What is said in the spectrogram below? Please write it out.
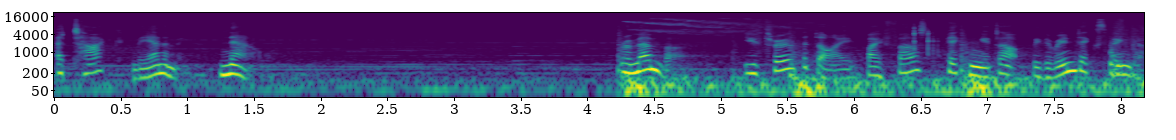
Attack the enemy now. Remember, you throw the die by first picking it up with your index finger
